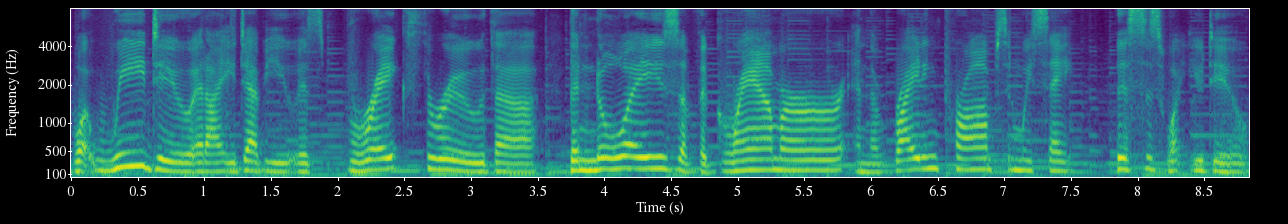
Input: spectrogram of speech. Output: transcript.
What we do at IEW is break through the the noise of the grammar and the writing prompts and we say this is what you do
